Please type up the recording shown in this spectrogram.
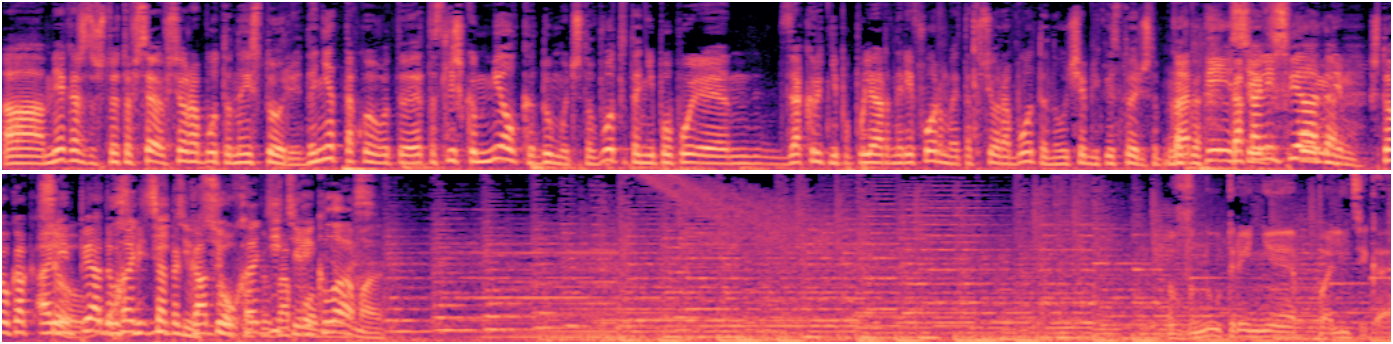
А, мне кажется, что это вся, все работа на истории. Да нет такой вот, э, это слишком мелко думать, что вот это непопу- э, закрыть непопулярные реформы, это все работа на учебник истории. Чтобы На как, пенсии как Олимпиада, вспомним. что как Всё, Олимпиада 80-х уходите, годов. всё, это уходите, реклама. Внутренняя политика.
